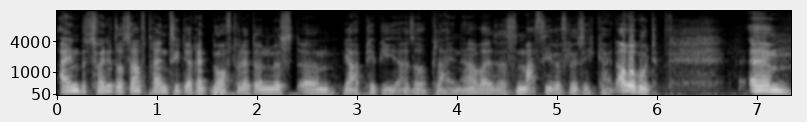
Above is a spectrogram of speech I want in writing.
ein bis zwei Liter Saft reinzieht, ihr rennt nur auf Toilette und müsst, ähm, ja, Pipi, also klein, ja, weil das ist massive Flüssigkeit. Aber gut. Ähm,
